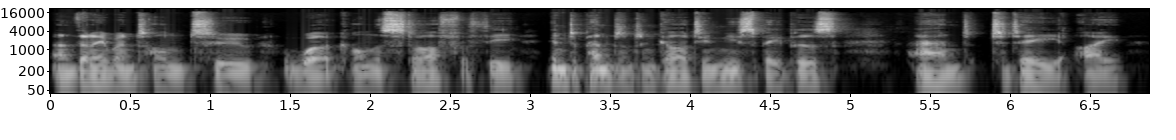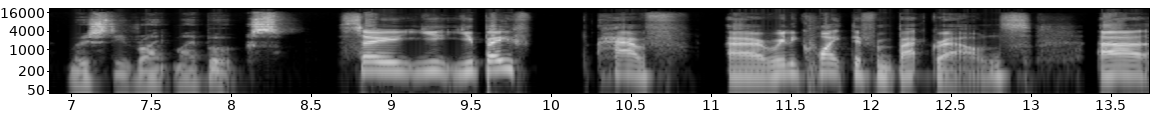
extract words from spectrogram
and then I went on to work on the staff of the Independent and Guardian newspapers. And today I mostly write my books. So you you both have uh, really quite different backgrounds. Uh,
